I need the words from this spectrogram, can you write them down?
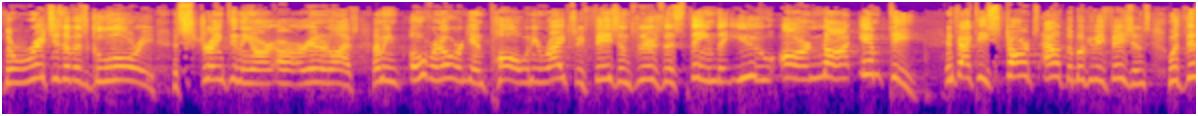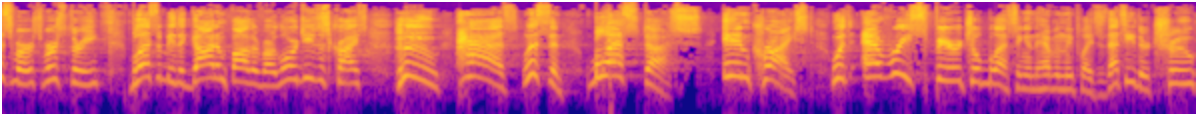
the riches of his glory, strengthening our, our, our inner lives. I mean, over and over again, Paul, when he writes Ephesians, there's this theme that you are not empty. In fact, he starts out the book of Ephesians with this verse, verse 3 Blessed be the God and Father of our Lord Jesus Christ, who has, listen, blessed us in Christ with every spiritual blessing in the heavenly places. That's either true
